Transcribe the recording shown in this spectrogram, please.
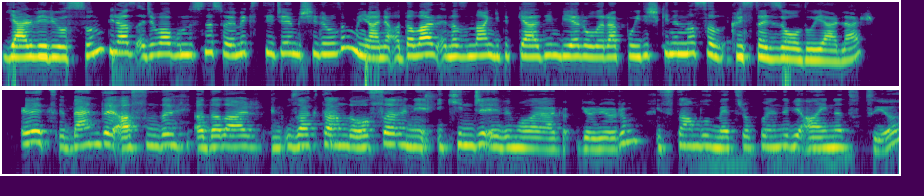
yer veriyorsun. Biraz acaba bunun üstüne söylemek isteyeceğim bir şeyler olur mu? Yani adalar en azından gidip geldiğim bir yer olarak bu ilişkinin nasıl kristalize olduğu yerler? Evet ben de aslında adalar yani uzaktan da olsa hani ikinci evim olarak görüyorum. İstanbul metropolünde bir ayna tutuyor.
